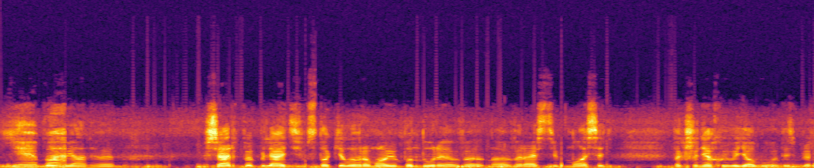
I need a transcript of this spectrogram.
Єба, видно. Шерпи, блядь, 100 кілограмові бандури в, на Евересті носять. Так що нехуй вийобуватись, блядь.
